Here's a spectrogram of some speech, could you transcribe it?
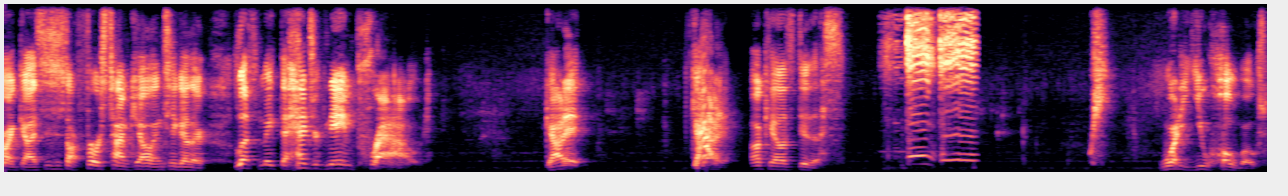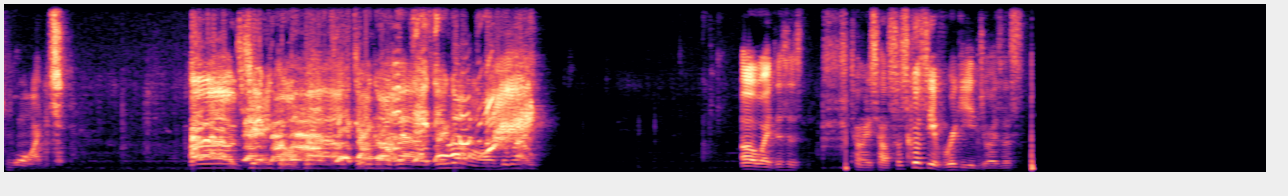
Alright, guys, this is our first time killing together. Let's make the Hendrick name proud. Got it? Got it! Okay, let's do this. What do you hobos want? Oh, jingle bells, jingle bells, jingle all the way. Oh, wait, this is Tony's house. Let's go see if Ricky enjoys this.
